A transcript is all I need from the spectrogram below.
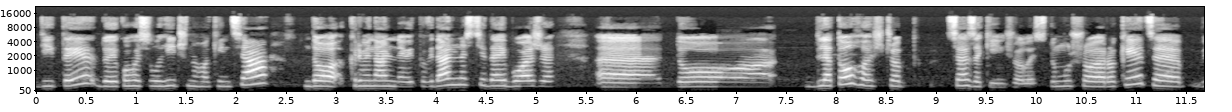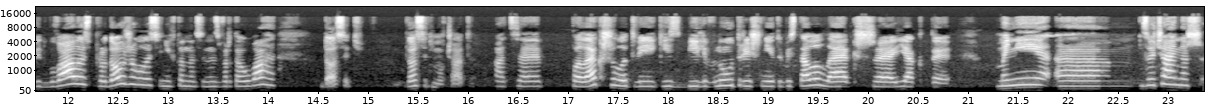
дійти до якогось логічного кінця, до кримінальної відповідальності, дай Боже, е, до для того, щоб це закінчувалось. Тому що роки це відбувалось, продовжувалося, і ніхто на це не звертав уваги. Досить, досить мовчати. А це полегшило твій якийсь біль внутрішній, тобі стало легше? Як ти? Мені, е, звичайно ж,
